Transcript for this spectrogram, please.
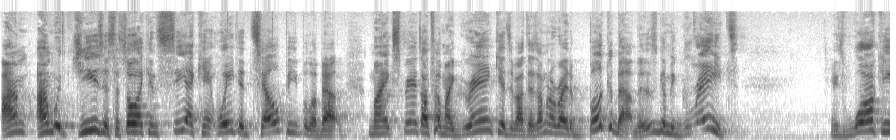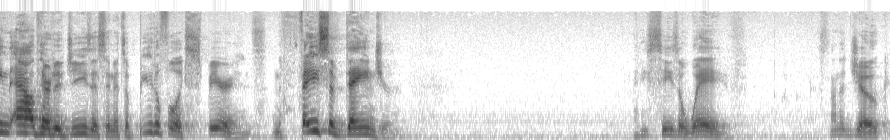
I'm, I'm with Jesus. That's all I can see. I can't wait to tell people about my experience. I'll tell my grandkids about this. I'm going to write a book about this. This is going to be great. And he's walking out there to Jesus, and it's a beautiful experience in the face of danger. He sees a wave. It's not a joke,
